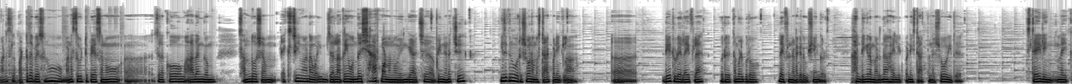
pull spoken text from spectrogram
மனசில் பட்டதை பேசணும் மனசை விட்டு பேசணும் சில கோபம் ஆதங்கம் சந்தோஷம் எக்ஸ்ட்ரீமான வைப்ஸ் எல்லாத்தையும் வந்து ஷேர் பண்ணணும் எங்கேயாச்சும் அப்படின்னு நினச்சி இதுக்குன்னு ஒரு ஷோ நம்ம ஸ்டார்ட் பண்ணிக்கலாம். டே டு டே லைஃப்பில் ஒரு தமிழ் ப்ரோ லைஃப்பில் நடக்கிற விஷயங்கள் அப்படிங்கிற மாதிரி தான் ஹைலைட் பண்ணி ஸ்டார்ட் பண்ண ஷோ இது. Styling like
